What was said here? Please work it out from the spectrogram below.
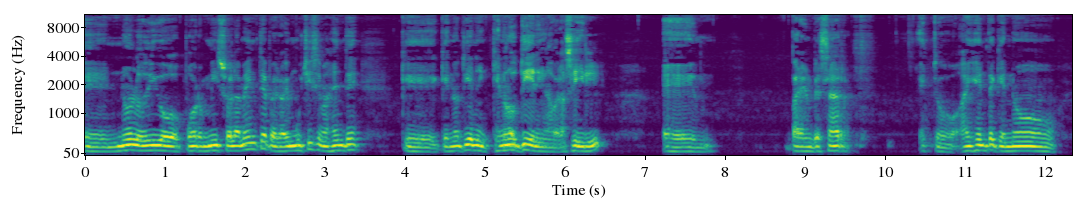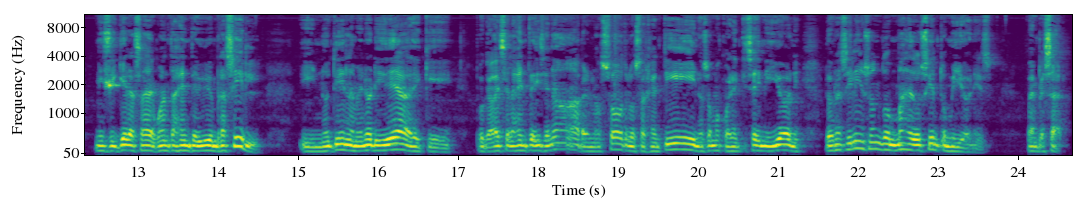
eh, no lo digo por mí solamente, pero hay muchísima gente que, no, tienen, que no lo tienen a Brasil. Eh, para empezar, esto, hay gente que no ni siquiera sabe cuánta gente vive en Brasil y no tienen la menor idea de que, porque a veces la gente dice, no, pero nosotros los argentinos somos 46 millones, los brasileños son más de 200 millones, para empezar.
